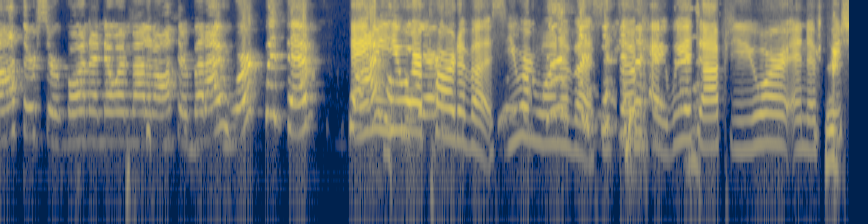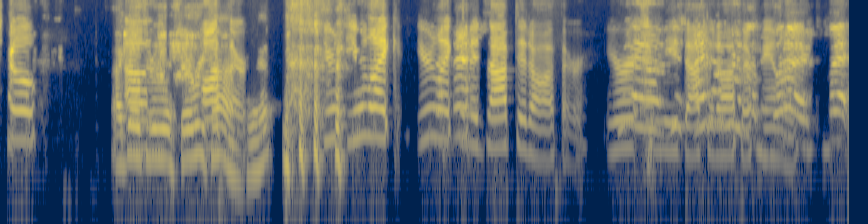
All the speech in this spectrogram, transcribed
author circle, and I know I'm not an author, but I work with them. so Amy, you are there. part of us. You are one of us. It's okay. We adopt you. You are an official. I go Um, through this every author. time, Clint. You're you're like you're like an adopted author. You're Well, in the adopted I don't author family. book, but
